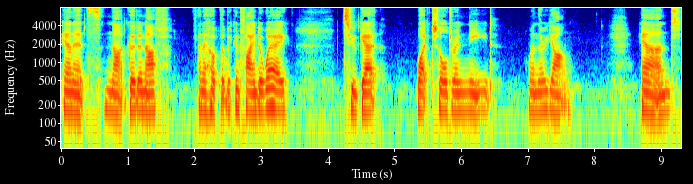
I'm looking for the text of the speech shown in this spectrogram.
and it's not good enough. And I hope that we can find a way to get what children need when they're young. And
